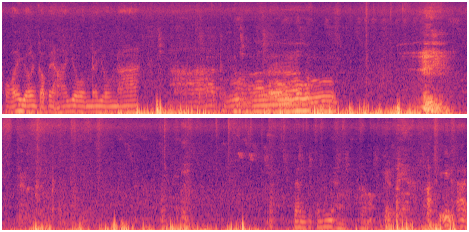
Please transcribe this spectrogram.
ขอให้ย้อนกลับไปหาโยมนะโยมนะสาธุ ที่นั่น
